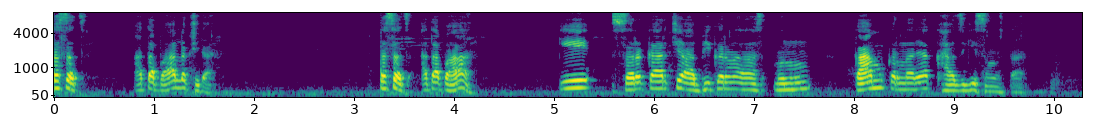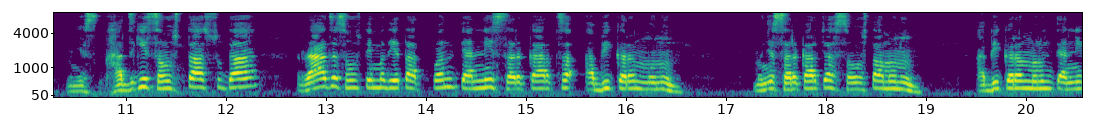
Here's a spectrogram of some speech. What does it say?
तसंच आता पहा लक्ष द्या तसंच आता पहा की सरकारचे अभिकरण म्हणून काम करणाऱ्या खाजगी संस्था. म्हणजे खाजगी संस्थासुद्धा राजसंस्थेमध्ये येतात पण त्यांनी सरकारचं अभिकरण म्हणून म्हणजे सरकारच्या संस्था म्हणून अभिकरण म्हणून त्यांनी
